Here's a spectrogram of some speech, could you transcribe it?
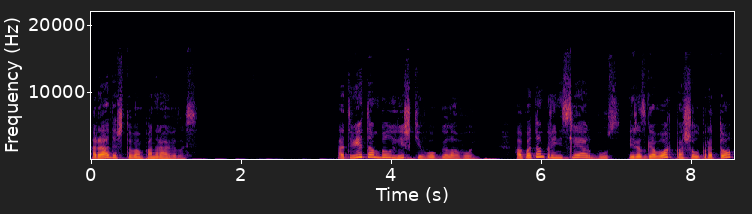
Рада, что вам понравилось». Ответом был лишь кивок головой. А потом принесли арбуз, и разговор пошел про то,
